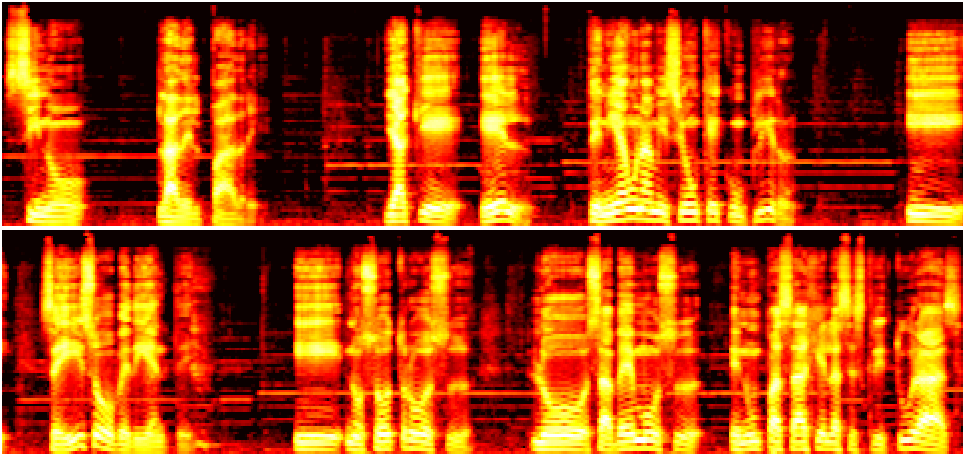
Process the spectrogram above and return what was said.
sino la del Padre, ya que Él tenía una misión que cumplir y se hizo obediente. Y nosotros lo sabemos en un pasaje de las Escrituras,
